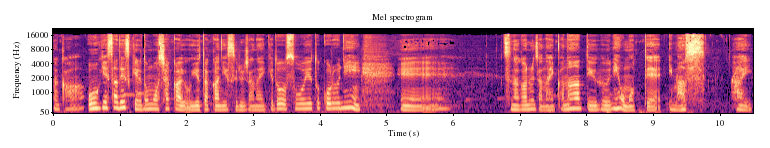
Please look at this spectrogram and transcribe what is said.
なんか大げさですけれども社会を豊かにするじゃないけどそういうところに、えー、つながるんじゃないかなっていうふうに思っています。はい、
